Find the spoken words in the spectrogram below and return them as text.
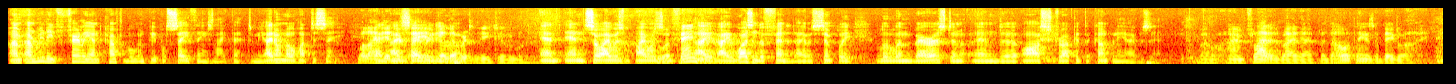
I'm, I'm really fairly uncomfortable when people say things like that to me. I don't know what to say. Well, I didn't say it really don't. deliberately to. And, and so I was, I was I, I wasn't offended. I was simply a little embarrassed and, and uh, awestruck at the company I was in. Well, I'm flattered by that, but the whole thing is a big lie.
